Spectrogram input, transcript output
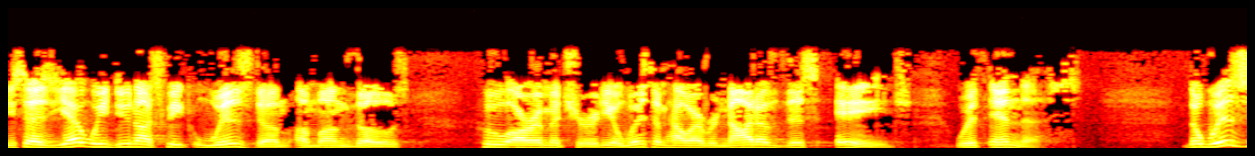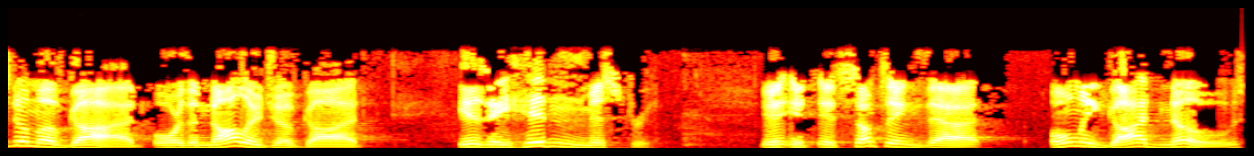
he says, Yet we do not speak wisdom among those who are in maturity, a wisdom, however, not of this age within this. The wisdom of God or the knowledge of God is a hidden mystery. It, it, it's something that only God knows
